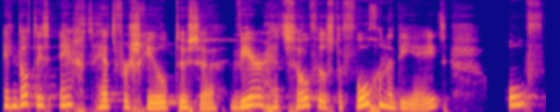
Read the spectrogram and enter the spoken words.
En dat is echt het verschil tussen weer het zoveelste volgende dieet of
